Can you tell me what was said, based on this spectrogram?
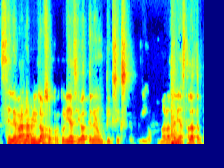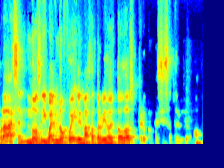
se le van a abrir las oportunidades y va a tener un pick six. Digo, no la tenía hasta la temporada. Se- No, igual no fue el más atrevido de todos, pero creo que sí es atrevido, ¿no?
